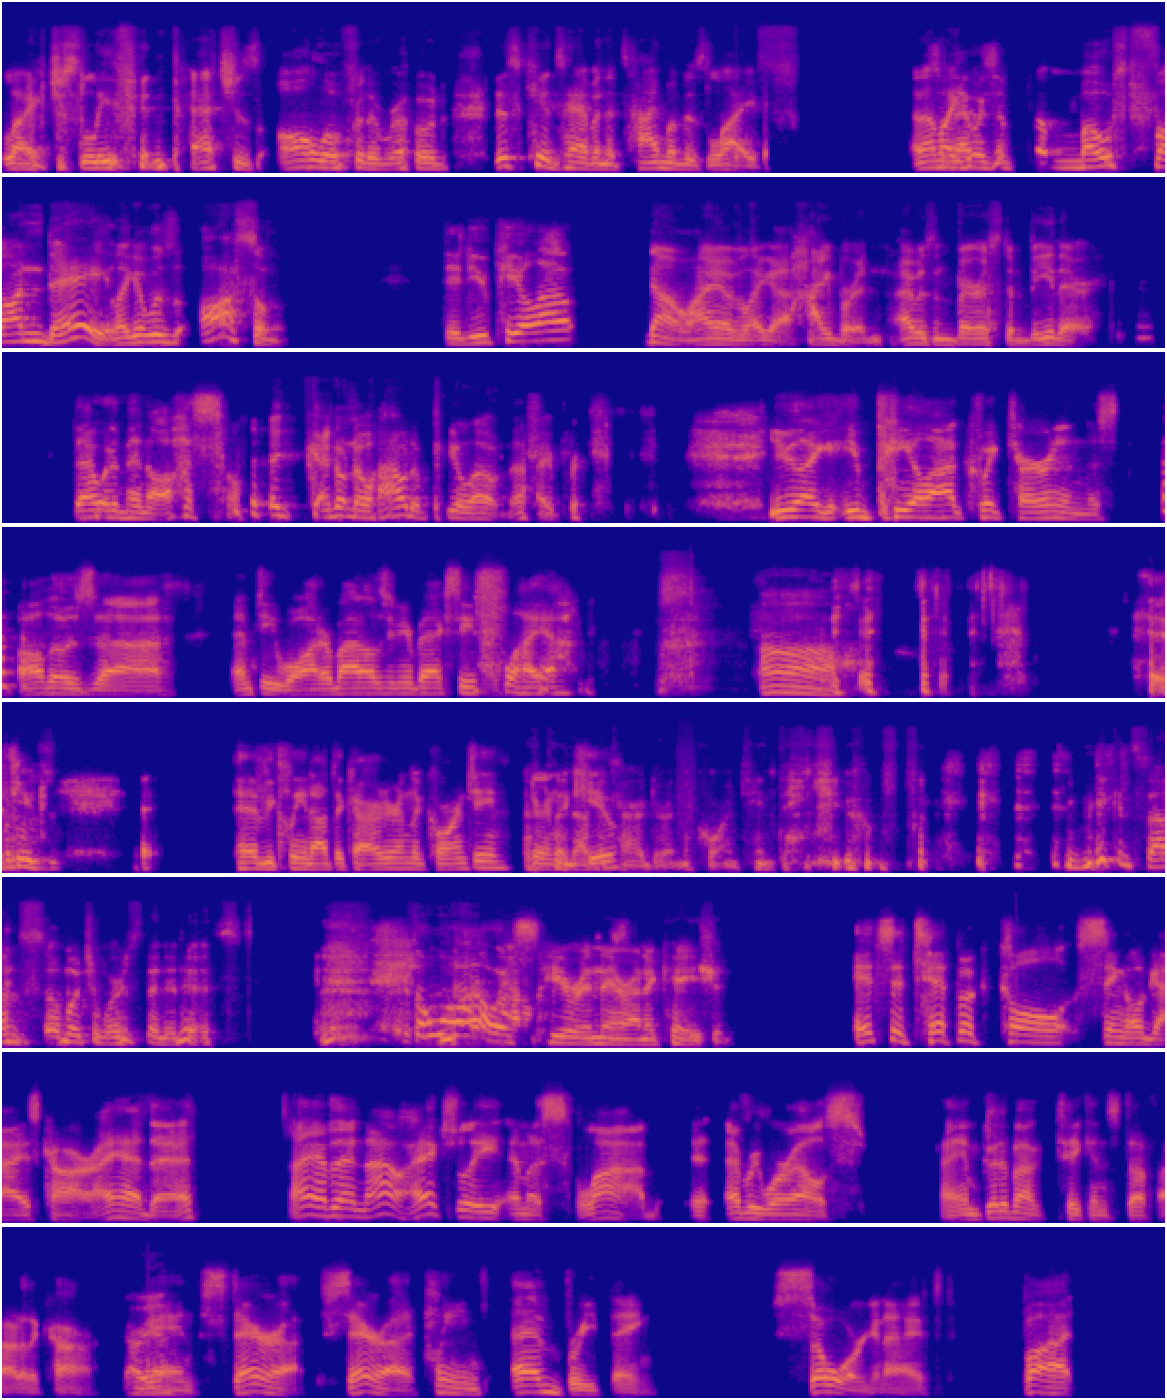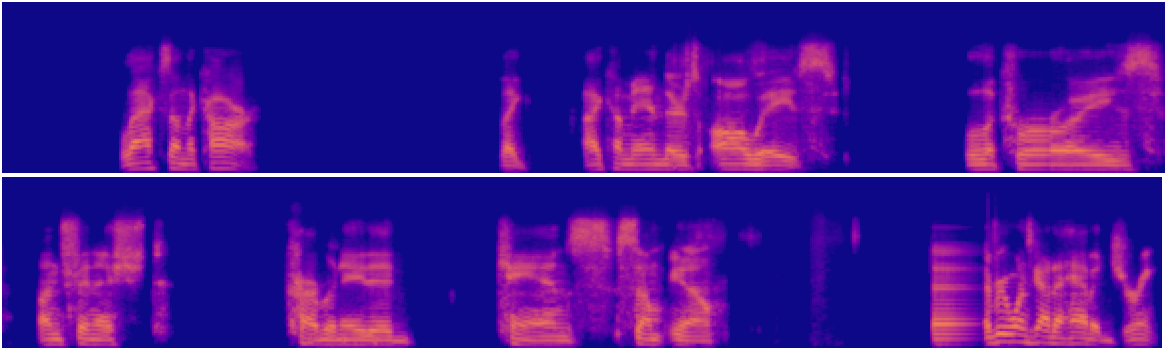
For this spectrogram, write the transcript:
like just leaving patches all over the road. This kid's having the time of his life. And I'm So like, that was was a- the most fun day. Like it was awesome. Did you peel out? No, I have like a hybrid. I was embarrassed to be there. That would have been awesome. I, I don't know how to peel out a hybrid. You like you peel out, quick turn, and this all those uh, empty water bottles in your backseat fly out. Oh, Have you, have you cleaned out the car during the quarantine I during the queue? the car during the quarantine. Thank you. you make it sound so much worse than it is. It's a water No, it's- here and there on occasion. It's a typical single guy's car. I had that. I have that now. I actually am a slob everywhere else. I am good about taking stuff out of the car. Are you? And Sarah, Sarah cleans everything. So organized, but lacks on the car. Like I come in, there's always LaCroix's unfinished carbonated cans, some, you know, uh, everyone's got to have a drink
